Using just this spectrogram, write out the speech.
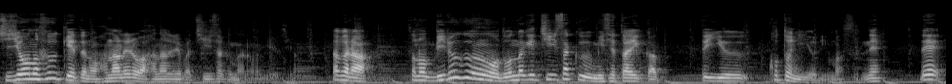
地上の風景ってのは離れれば離れれば小さくなるわけですよ。だから、そのビル群をどんだけ小さく見せたいかっていうことによりますね。で、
